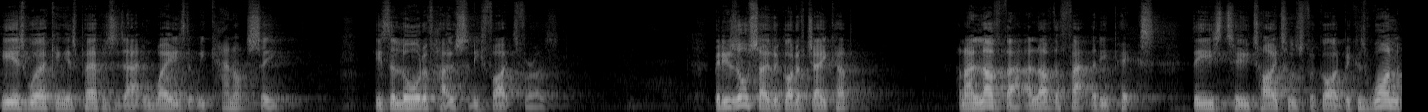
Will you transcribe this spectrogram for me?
He is working His purposes out in ways that we cannot see. He's the Lord of hosts and He fights for us. But He's also the God of Jacob. And I love that. I love the fact that He picks these two titles for God because one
